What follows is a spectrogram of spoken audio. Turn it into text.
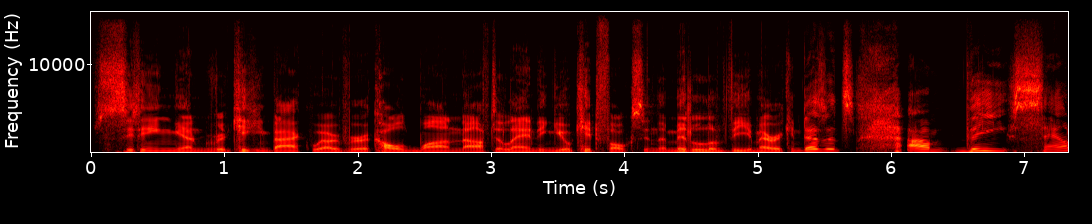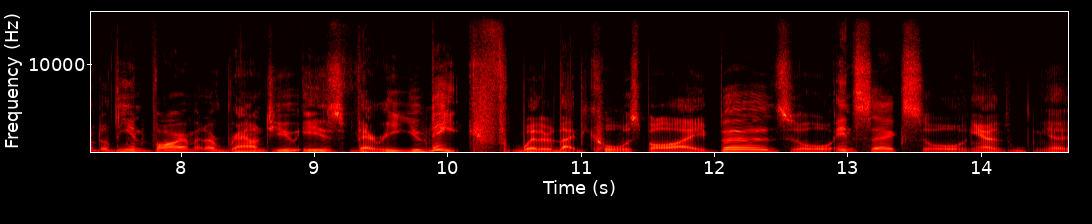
sitting and kicking back over a cold one after landing your Kit Fox in the middle of the American deserts, um, the sound of the environment around you is very unique, whether that be caused by birds or insects or you know, you know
